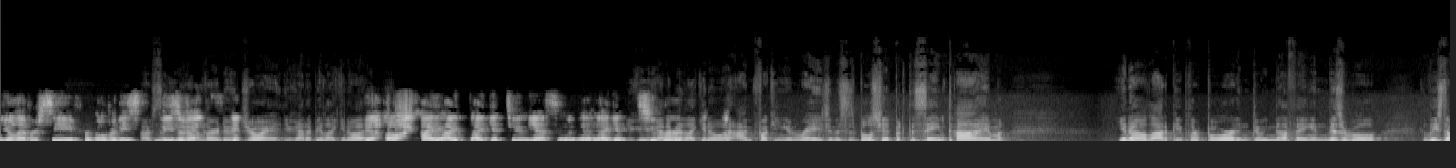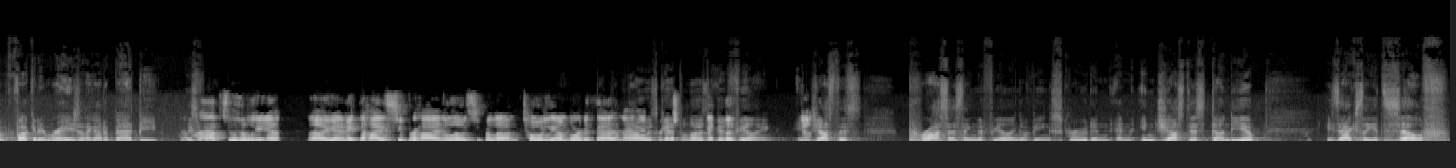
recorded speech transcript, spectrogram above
you'll ever see for, over these saying these you events. learn to enjoy it. You got to be like, you know what? yeah. Oh, I, I I get to yes. uh, I get You, you super. gotta be like, you know what? I'm fucking enraged and this is bullshit. But at the same time, you know, a lot of people are bored and doing nothing and miserable. At least I'm fucking enraged that I got a bad beat. Absolutely, yeah. No, you got to make the highs super high and the lows super low. I'm totally on board with that. the and I- low I is good. The low is a good but- feeling. Injustice, processing the feeling of being screwed and, and injustice done to you, is actually itself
